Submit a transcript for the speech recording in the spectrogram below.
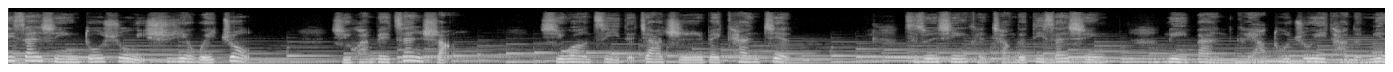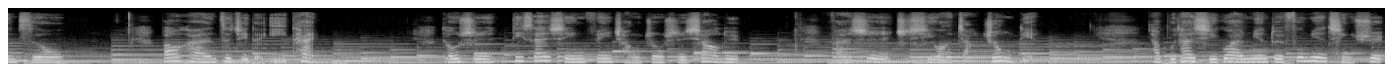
第三型多数以事业为重，喜欢被赞赏，希望自己的价值被看见，自尊心很强的第三型，另一半可要多注意他的面子哦，包含自己的仪态。同时，第三型非常重视效率，凡事只希望讲重点，他不太习惯面对负面情绪。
